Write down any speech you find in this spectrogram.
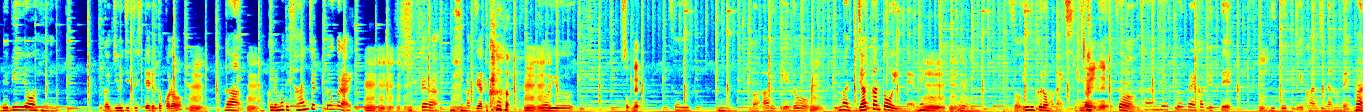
ベビー用品が充実してるところうん、がうん、車で30分ぐらい行ったらうん。西松屋とか、うん、そううん、いうそうね、そういう、うん、はあるけど、うん、まあ若干遠いんだよね、うん、そうユニクロもないし。ないね。そう30分ぐらいかけてうん、行くっていう感じなのでまあ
